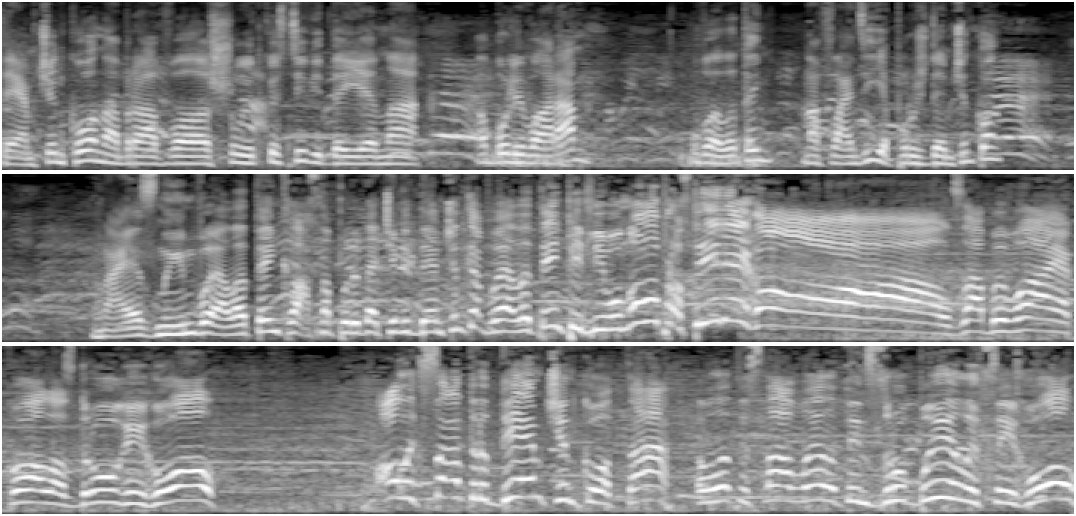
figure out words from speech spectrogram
Демченко набрав е, швидкості, віддає на Болівара. Велетень на фланзі є поруч Демченко. Грає з ним Велетень. Класна передача від Демченка. Велетень під ліву ногу прострілює. Гол! Забиває колос. Другий гол. Олександр Демченко та Владислав Велетень зробили цей гол.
